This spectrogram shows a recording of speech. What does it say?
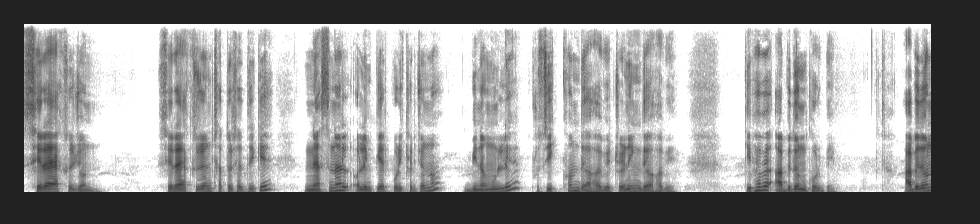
সেরা একশো জন, সেরা একশো জন ছাত্রছাত্রীকে ন্যাশনাল অলিম্পিয়ার পরীক্ষার জন্য বিনামূল্যে প্রশিক্ষণ দেওয়া হবে, ট্রেনিং দেওয়া হবে। কীভাবে আবেদন করবে? আবেদন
